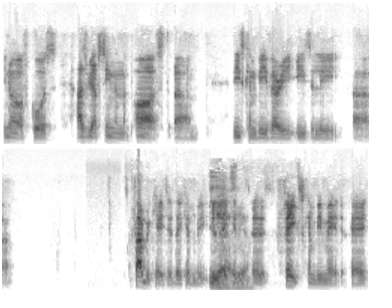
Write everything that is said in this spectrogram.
you know, of course, as we have seen in the past, um, these can be very easily uh, fabricated. They can be, Yeah, they can, uh, fakes can be made. Okay,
